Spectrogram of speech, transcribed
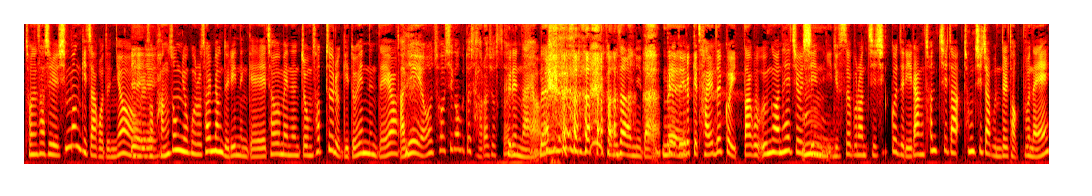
저는 사실 신문 기자거든요. 네. 그래서 방송용으로 설명드리는 게 처음에는 좀 서투르기도 했는데요. 아니에요. 첫 시간부터 잘하셨어요. 그랬나요? 네. 감사합니다. 네. 그래도 이렇게 잘 듣고 있다고 응원해 주신 음. 이 뉴스 브런 브런치 식구들이랑 청취자, 청취자분들 덕분에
